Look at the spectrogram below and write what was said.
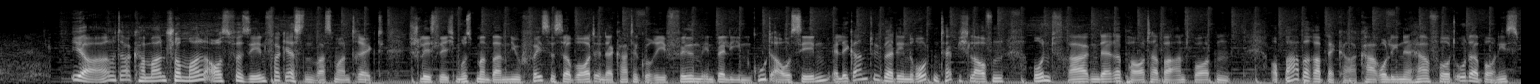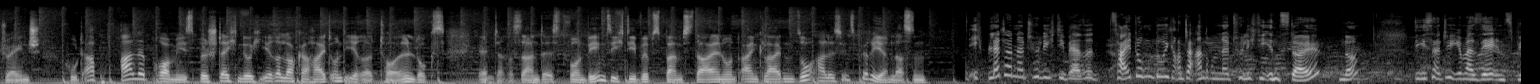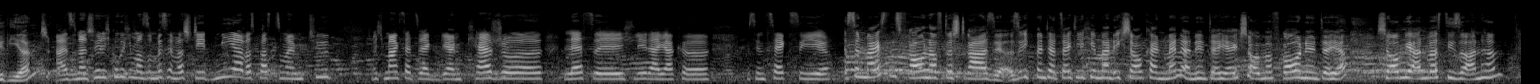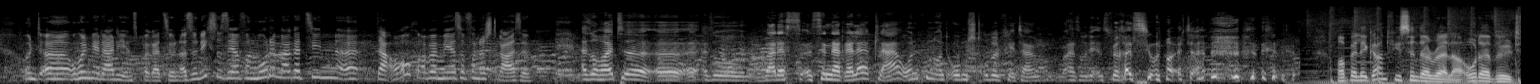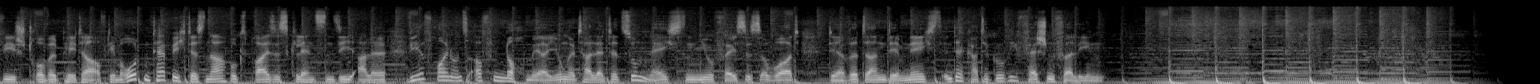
Ja, da kann man schon mal aus Versehen vergessen, was man trägt. Schließlich muss man beim New Faces Award in der Kategorie Film in Berlin gut aussehen, elegant über den roten Teppich laufen und Fragen der Reporter beantworten. Ob Barbara Becker, Caroline Herfurth oder Bonnie Strange, Hut ab, alle Promis bestechen durch ihre Lockerheit und ihre tollen Looks. Interessant ist, von wem sich die Vips beim Stylen und Einkleiden so alles inspirieren lassen. Ich blätter natürlich diverse Zeitungen durch, unter anderem natürlich die InStyle. Ne? Die ist natürlich immer sehr inspirierend. Also natürlich gucke ich immer so ein bisschen, was steht mir, was passt zu meinem Typ. Ich mag es halt sehr gern casual, lässig, Lederjacke, bisschen sexy. Es sind meistens Frauen auf der Straße. Also ich bin tatsächlich jemand, ich schaue keinen Männern hinterher, ich schaue immer Frauen hinterher, schaue mir an, was die so anhaben und äh, hole mir da die Inspiration. Also nicht so sehr von Modemagazinen, äh, da auch, aber mehr so von der Straße. Also heute äh, also war das Cinderella, klar, unten und oben Strubbelpeter. Also die Inspiration heute. Ob elegant wie Cinderella oder wild wie Struwwelpeter, auf dem roten Teppich des Nachwuchspreises glänzen sie alle. Wir freuen uns auf noch mehr junge Talente zum nächsten New Faces Award. Der wird dann demnächst in der Kategorie Fashion verliehen.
